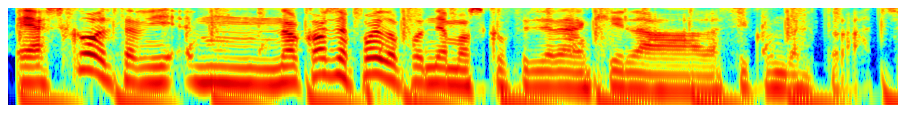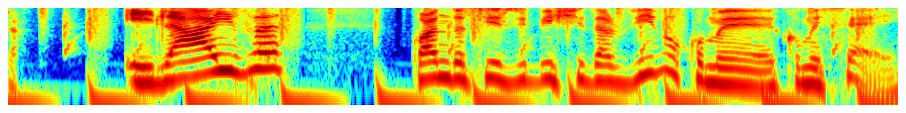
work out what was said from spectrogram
E ascoltami, mm, una cosa poi dopo andiamo a scoprire anche la, la seconda traccia. I live, quando ti esibisci dal vivo, come, come sei?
